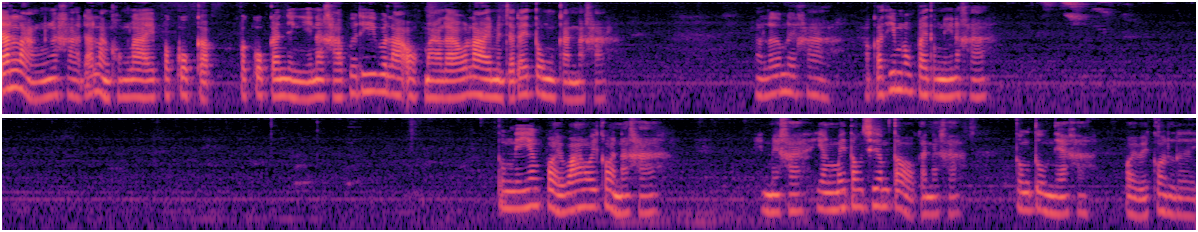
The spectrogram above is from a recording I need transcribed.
ด้านหลังนะคะด้านหลังของลายประกบกับประกบกันอย่างนี้นะคะ เพื่อที่เวลาออกมาแล้วลายมันจะได้ตรงกันนะคะ มาเริ่มเลยค่ะ แล้วก็ทิ่มลงไปตรงนี้นะคะ ตรงนี้ยังปล่อยว่างไว้ก่อนนะคะ เห็นไหมคะ ยังไม่ต้องเชื่อมต่อกันนะคะ ตรงตุ่มเนี้ยค่ะ ปล่อยไว้ก่อนเลย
